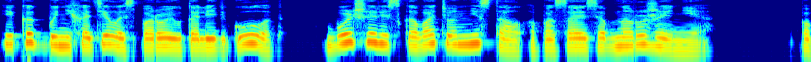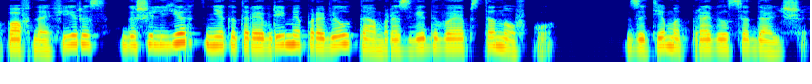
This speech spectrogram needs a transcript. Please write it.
И как бы не хотелось порой утолить голод, больше рисковать он не стал, опасаясь обнаружения. Попав на Фирос, Гашельерт некоторое время провел там, разведывая обстановку. Затем отправился дальше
